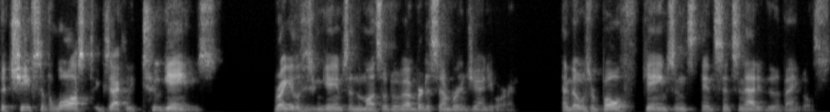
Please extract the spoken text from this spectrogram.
the Chiefs have lost exactly two games, regular season games in the months of November, December, and January. And those are both games in, in Cincinnati to the Bengals.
